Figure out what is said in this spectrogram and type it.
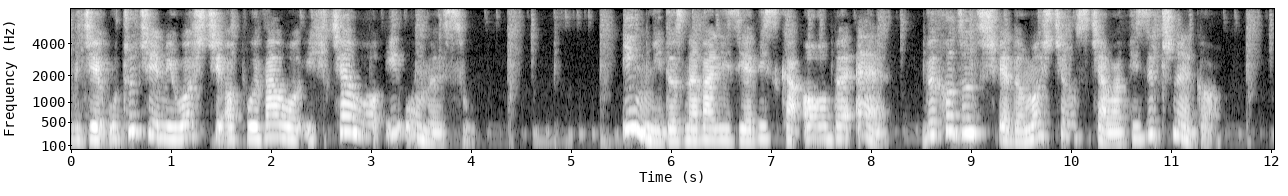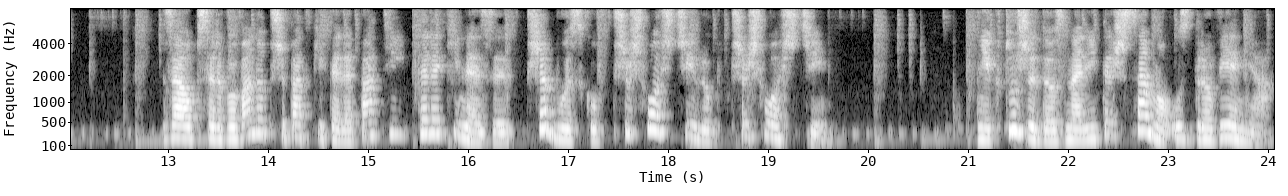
gdzie uczucie miłości opływało ich ciało i umysł. Inni doznawali zjawiska OOBE, wychodząc świadomością z ciała fizycznego. Zaobserwowano przypadki telepatii, telekinezy, przebłysków przyszłości lub przeszłości. Niektórzy doznali też samouzdrowienia.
